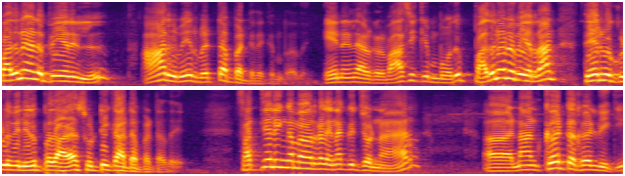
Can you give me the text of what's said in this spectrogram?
பதினாலு பேரில் ஆறு பேர் வெட்டப்பட்டிருக்கின்றது. ஏனெனில் அவர்கள் வாசிக்கும் போது பதினொரு பேர் தான் தேர்வுக்குழுவில் இருப்பதாக சுட்டிக்காட்டப்பட்டது. சத்தியலிங்கம் அவர்கள் எனக்கு சொன்னார் நான் கேட்ட கேள்விக்கு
